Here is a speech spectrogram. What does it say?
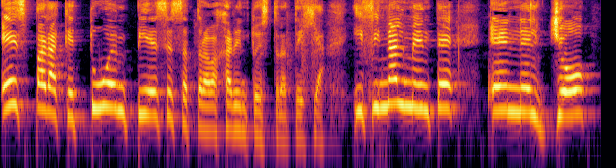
es para que tú empieces a trabajar en tu estrategia. Y finalmente, en el yo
